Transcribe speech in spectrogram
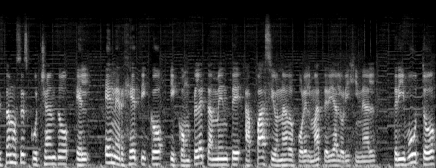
Estamos escuchando el energético y completamente apasionado por el material original tributo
